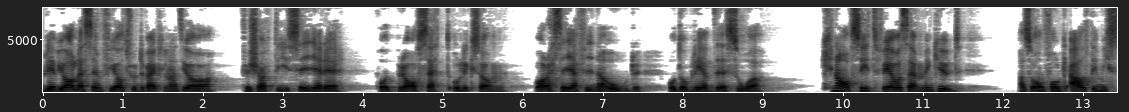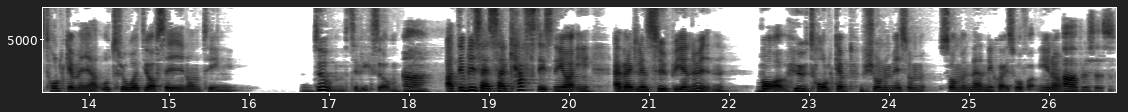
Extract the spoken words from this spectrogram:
blev jag ledsen för jag trodde verkligen att jag försökte säga det på ett bra sätt och liksom bara säga fina ord. Och då blev det så knasigt för jag var så här, men gud. Alltså om folk alltid misstolkar mig och tror att jag säger någonting dumt liksom. Ja. Att det blir så här sarkastiskt när jag är verkligen supergenuin. Vad, hur tolkar personen mig som, som en människa i så fall? You know? ja, precis.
